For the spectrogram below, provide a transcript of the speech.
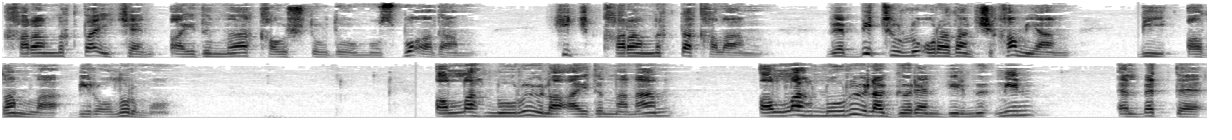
karanlıkta iken aydınlığa kavuşturduğumuz bu adam, hiç karanlıkta kalan ve bir türlü oradan çıkamayan bir adamla bir olur mu? Allah nuruyla aydınlanan, Allah nuruyla gören bir mümin, elbette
